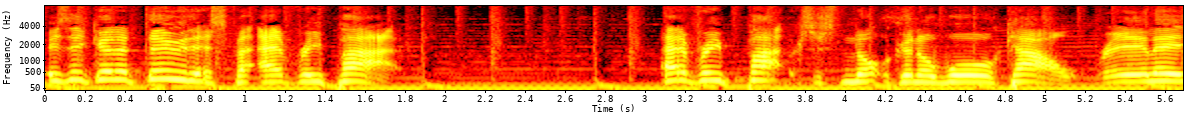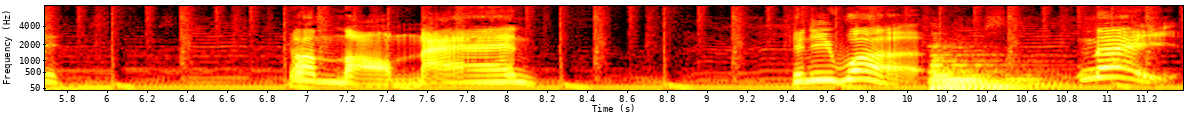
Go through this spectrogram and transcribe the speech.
Is he going to do this for every pack? Every pack's just not going to walk out. Really? Come on, man. Can you work? Mate,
